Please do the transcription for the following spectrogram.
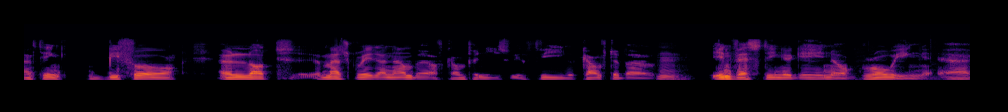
i think before a lot, a much greater number of companies will feel comfortable hmm. investing again or growing uh,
